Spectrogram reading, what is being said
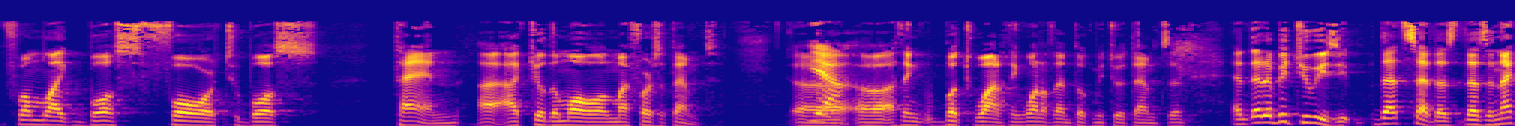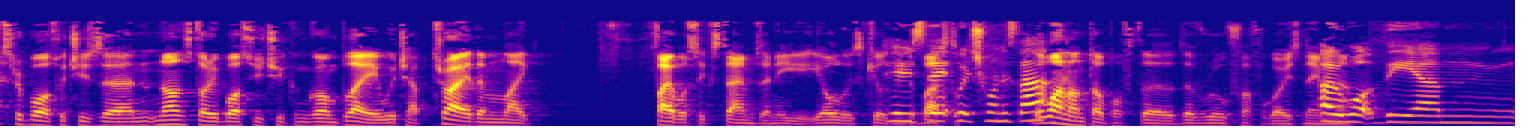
from like boss four to boss ten, I, I killed them all on my first attempt. Uh, Yeah. uh, I think, but one. I think one of them took me two attempts, and, and they're a bit too easy. That said, there's, there's an extra boss which is a non-story boss which you can go and play, which I've tried them like five or six times, and he, he always kills me. Who's The it? Which one is that? The one on top of the, the roof. I forgot his name. Oh, now. what the um?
